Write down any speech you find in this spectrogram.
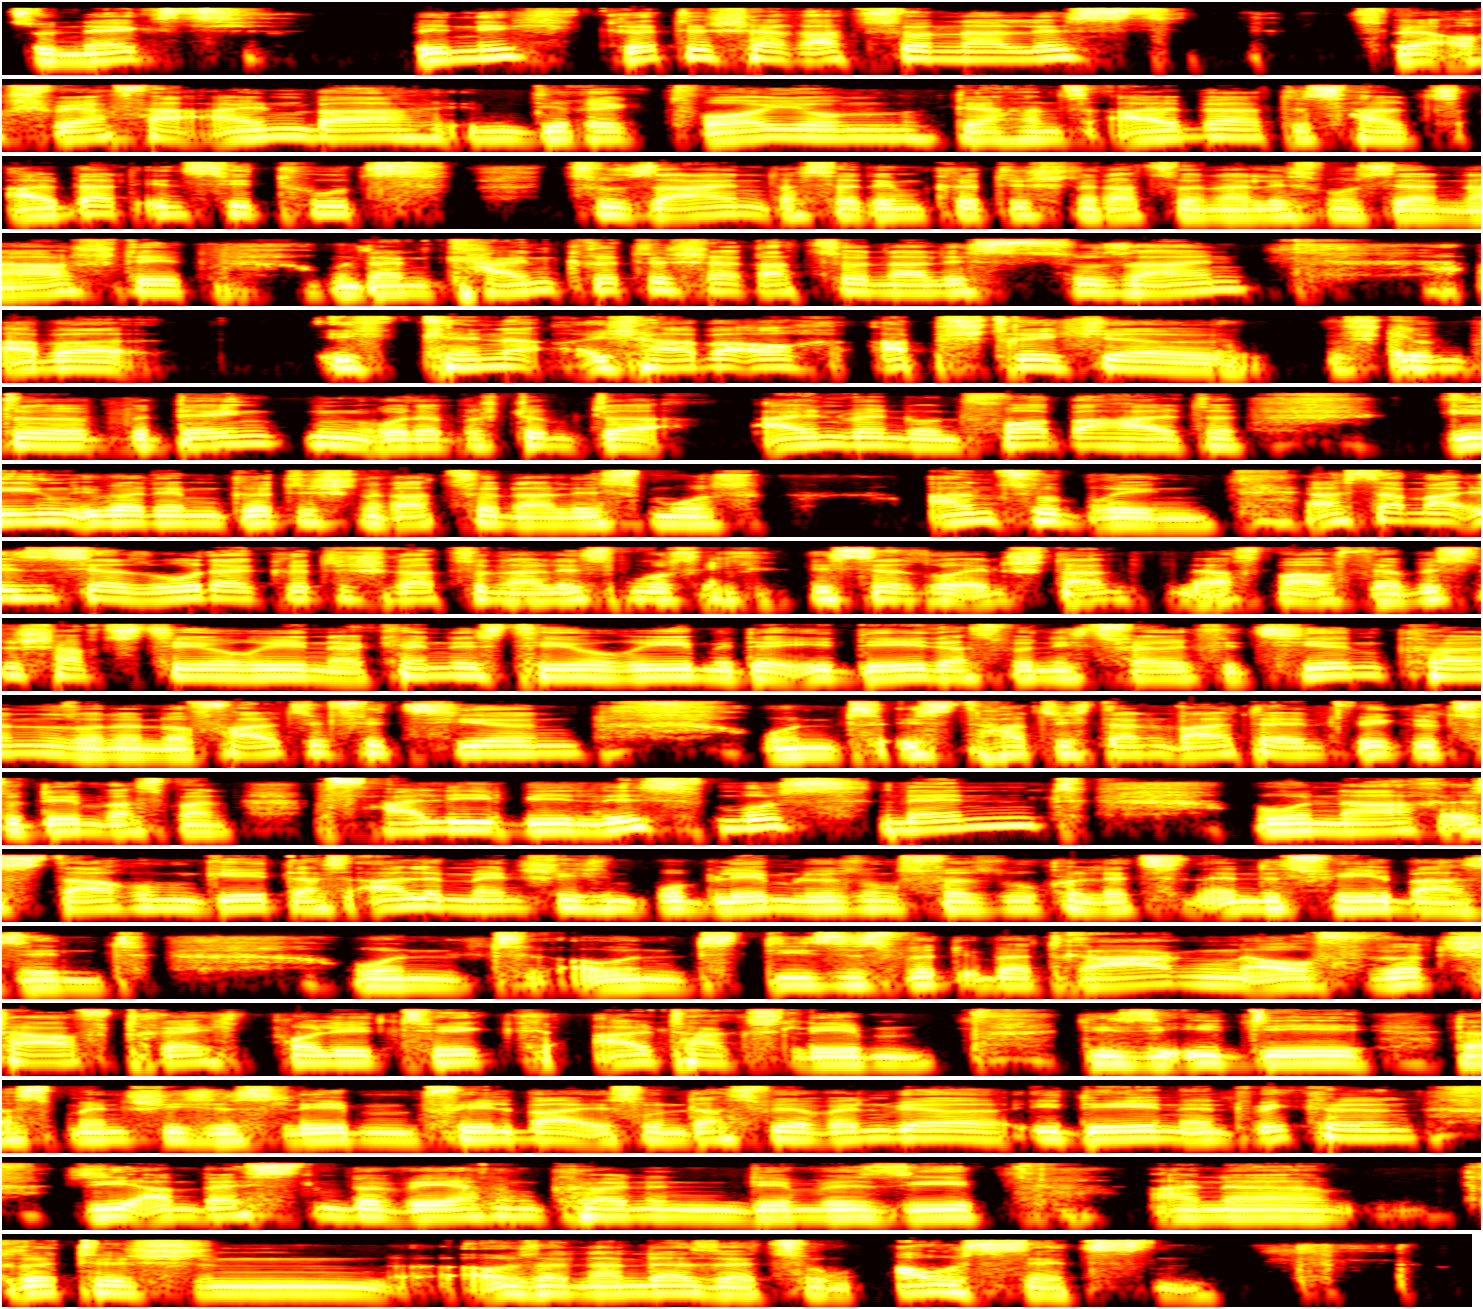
Zunächst bin ich kritischer Rationalist. Es wäre auch schwer vereinbar, im Direktorium der Hans-Albert, des Hans-Albert-Instituts zu sein, dass er dem kritischen Rationalismus sehr nahe steht und dann kein kritischer Rationalist zu sein. Aber ich kenne, ich habe auch Abstriche, bestimmte Bedenken oder bestimmte Einwände und Vorbehalte gegenüber dem kritischen Rationalismus anzubringen. Erst einmal ist es ja so, der kritische Rationalismus ist ja so entstanden, erstmal aus der Wissenschaftstheorie, in der Erkenntnistheorie mit der Idee, dass wir nichts verifizieren können, sondern nur falsifizieren und ist, hat sich dann weiterentwickelt zu dem, was man Fallibilismus nennt, wonach es darum geht, dass alle menschlichen Problemlösungsversuche letzten Endes fehlbar sind. Und, und dieses wird übertragen auf Wirtschaft, Recht, Politik, Alltagsleben, diese Idee, dass menschliches Leben fehlbar ist und dass wir, wenn wir Ideen entwickeln, sie am besten bewähren können, indem wir sie einer kritischen Auseinandersetzung aussetzen.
